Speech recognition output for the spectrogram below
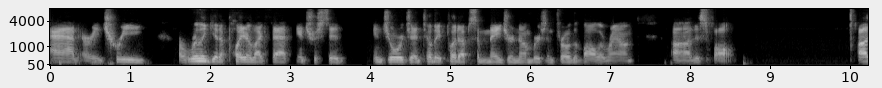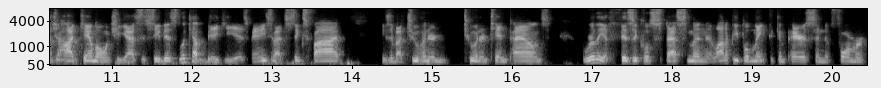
add or intrigue or really get a player like that interested in Georgia until they put up some major numbers and throw the ball around uh, this fall. Uh, Jihaad Campbell, I want you guys to see this. Look how big he is, man. He's about 6'5. He's about 200, 210 pounds. Really a physical specimen. A lot of people make the comparison to former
